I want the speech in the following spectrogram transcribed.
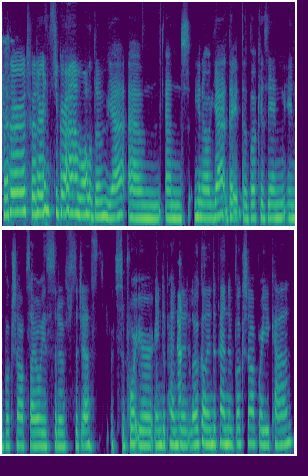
Twitter, Twitter, Instagram, all of them. Yeah, um, and you know, yeah, the the book is in in bookshops. I always sort of suggest support your independent, yeah. local independent bookshop where you can.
